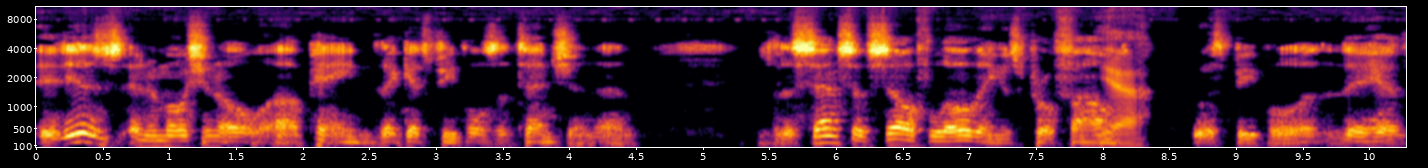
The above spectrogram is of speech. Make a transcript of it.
it is an emotional uh, pain that gets people's attention, and the sense of self-loathing is profound yeah. with people. They have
